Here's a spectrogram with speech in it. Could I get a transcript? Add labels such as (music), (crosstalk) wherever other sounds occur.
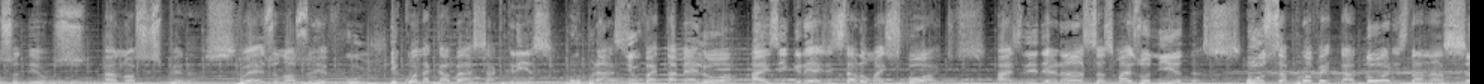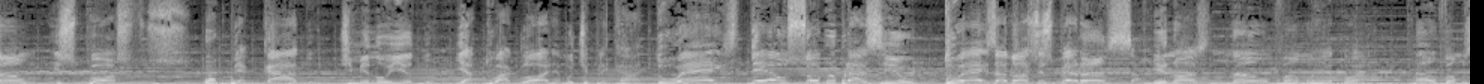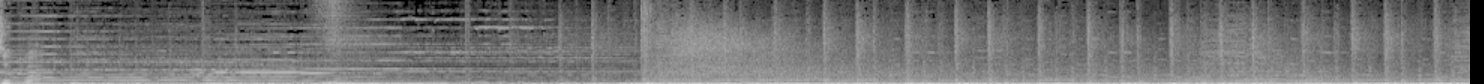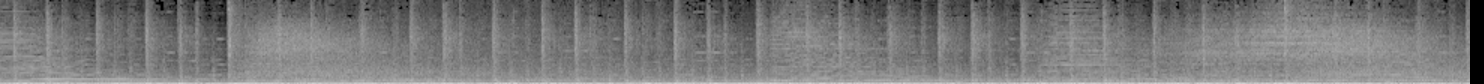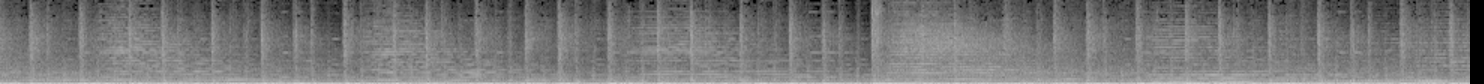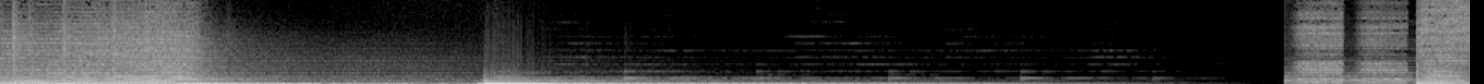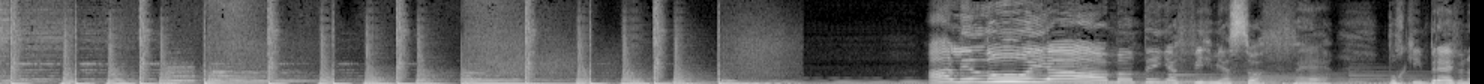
Nosso Deus, a nossa esperança. Tu és o nosso refúgio. E quando acabar essa crise, o Brasil vai estar melhor. As igrejas estarão mais fortes, as lideranças mais unidas, os aproveitadores da nação expostos. O pecado diminuído e a tua glória multiplicada. Tu és Deus sobre o Brasil, tu és a nossa esperança e nós não vamos recuar. Não vamos recuar.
